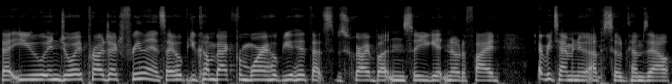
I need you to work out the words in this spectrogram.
that you enjoy Project Freelance. I hope you come back for more. I hope you hit that subscribe button so you get notified every time a new episode comes out.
